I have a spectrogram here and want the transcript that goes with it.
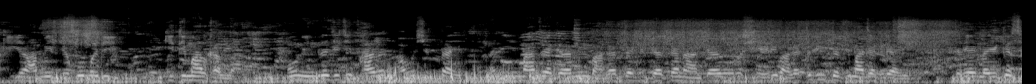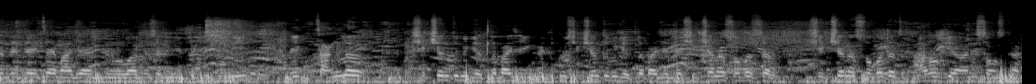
की आम्ही डेपोमध्ये किती माल खाल्ला. म्हणून इंग्रजीची फार आवश्यकता आहे. आणि माझ्या ग्रामीण भागातल्या विद्यार्थ्यांना आणि त्याबरोबर शहरी भागातले विद्यार्थी माझ्याकडे आहे तर याला एकच संदेश द्यायचा आहे माझ्या वाढदिवसानिमित्त की तुम्ही एक चांगलं शिक्षण तुम्ही घेतलं पाहिजे. इंग्रजी शिक्षण तुम्ही घेतलं पाहिजे. त्या शिक्षणासोबत सर शिक्षणासोबतच आरोग्य आणि संस्कार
